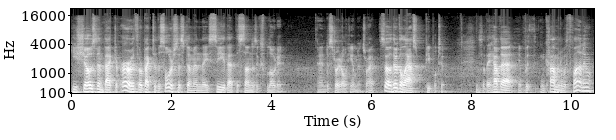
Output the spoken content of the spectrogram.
he shows them back to Earth or back to the solar system, and they see that the sun has exploded and destroyed all humans. Right, so they're the last people too. So they have that with in common with Fanu,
